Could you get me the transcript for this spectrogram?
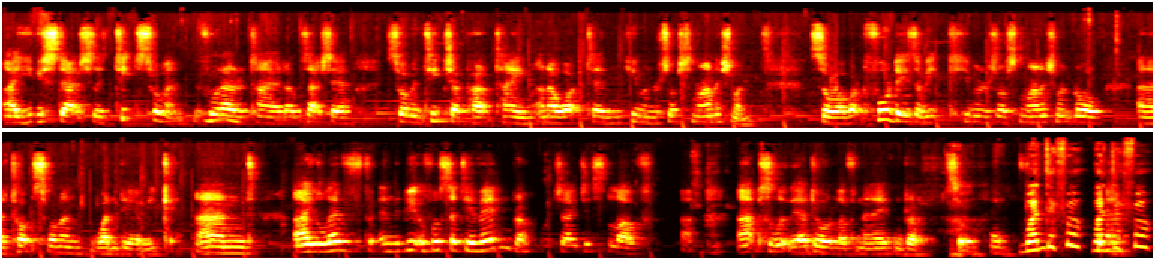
I used to actually teach swimming before I mm-hmm. retired. I was actually a swimming teacher part time and I worked in human resource management. So I worked four days a week, human resource management role, and I taught swimming one day a week. And I live in the beautiful city of Edinburgh, which I just love absolutely adore living in Edinburgh. So yeah. wonderful, wonderful.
